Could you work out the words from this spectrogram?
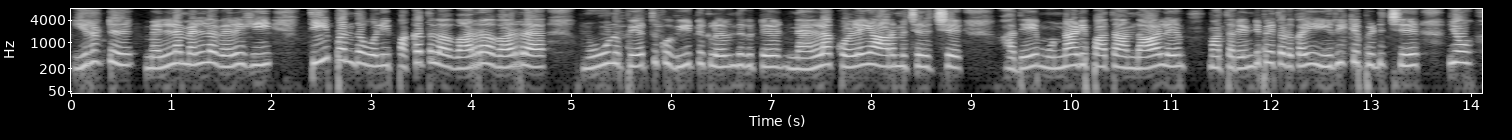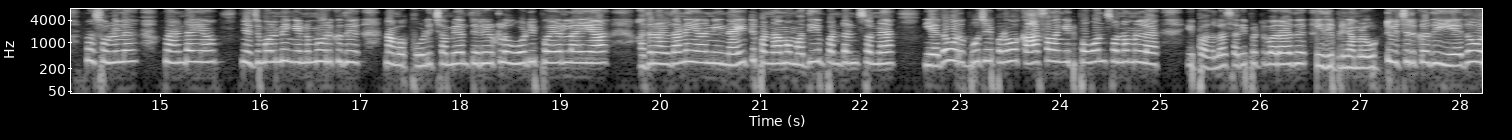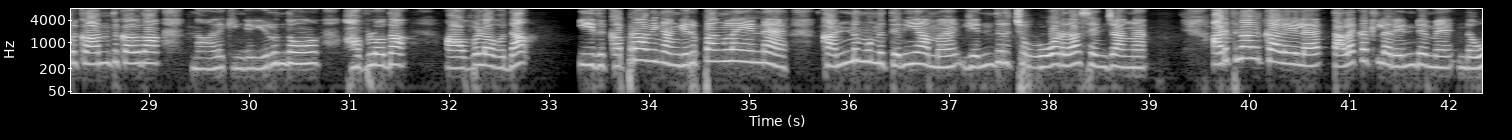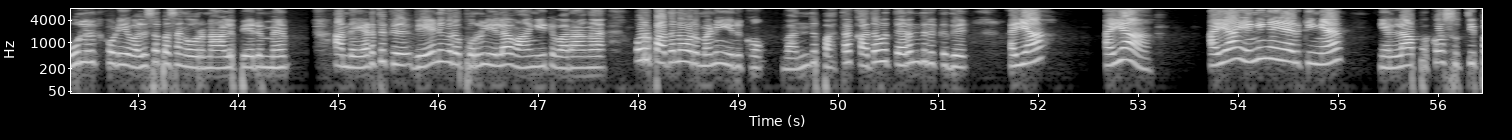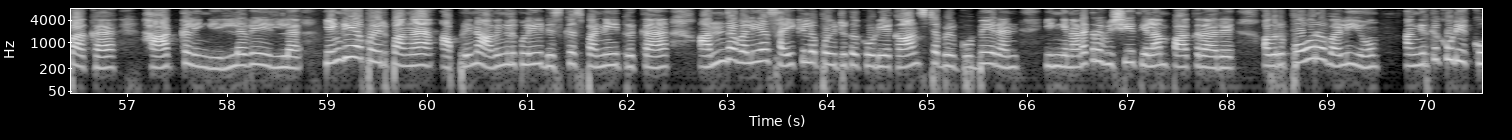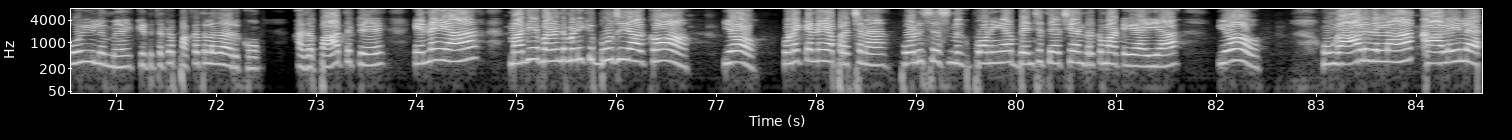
இருட்டு மெல்ல மெல்ல விறகி தீப்பந்த ஒளி பக்கத்தில் வர்ற வர்ற மூணு பேர்த்துக்கும் வீட்டுக்குள்ள இருந்துக்கிட்டு நல்லா கொலைய ஆரம்பிச்சிருச்சு. அதே முன்னாடி பார்த்த அந்த ஆள் மற்ற ரெண்டு பேர்த்தோட கையை இறுக்க பிடிச்சு யோ நான் சொல்லலை வேண்டாயா நிஜமாலுமே இங்கே என்னமோ இருக்குது. நம்ம போலிச்சாமியான்னு தெரியறதுக்குள்ள ஓடி போயிடலாம் ஐயா. அதனால தானே நீ நைட்டு பண்ணாமல் மதியம் பண்ணுறேன்னு சொன்னேன் ஏதோ ஒரு பூஜை பண்ணுவோம் காசை வாங்கிட்டு போவோன்னு சொன்னோம்ல. இப்போ அதெல்லாம் சரிப்பட்டு வராது. இது இப்படி நம்மளை விட்டு வச்சிருக்கிறது ஏதோ ஒரு காரணத்துக்காக தான். நாளைக்கு இங்கே இருந்தோம் அவ்வளோதான். அவ்வளவுதான். இதுக்கப்புறம் அவங்க அங்க இருப்பாங்களா என்ன? கண்ணு முன்னு தெரியாம எந்திரிச்சு ஓட தான் செஞ்சாங்க. அடுத்த நாள் காலையில தலைக்கட்டுல ரெண்டுமே இந்த ஊர்ல இருக்கக்கூடிய வலுச பசங்க ஒரு நாலு பேருமே அந்த இடத்துக்கு வேணுங்கிற பொருள் எல்லாம் வாங்கிட்டு வராங்க. ஒரு பதினோரு மணி இருக்கும். வந்து பார்த்தா கதவு திறந்திருக்குது. ஐயா ஐயா ஐயா எங்கெங்க ஐயா இருக்கீங்க? எல்லா பக்கம் சுத்தி பார்க்க ஆட்கள் இங்க இல்லவே இல்லை. எங்கேயா போயிருப்பாங்க? அப்படின்னு அவங்களுக்குள்ளேயே டிஸ்கஸ் பண்ணிட்டு இருக்க அந்த வழியா சைக்கிள்ல போயிட்டு இருக்கக்கூடிய கான்ஸ்டபிள் குபேரன் இங்க நடக்கிற விஷயத்தையெல்லாம் பார்க்குறாரு அவர் போற வழியும் அங்க இருக்கக்கூடிய கோயிலுமே கிட்டத்தட்ட பக்கத்தில் தான் இருக்கும். அதை பார்த்துட்டு என்னையா மதியம் பன்னெண்டு மணிக்கு பூஜையாக்கும் யோ உனக்கு என்னையா பிரச்சனை? போலீஸ் ஸ்டேஷனுக்கு போனீங்க பெஞ்சு தேய்ச்சியான்னு இருக்க மாட்டியா ஐயா? யோ உங்க ஆளுகள்லாம் காலையில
